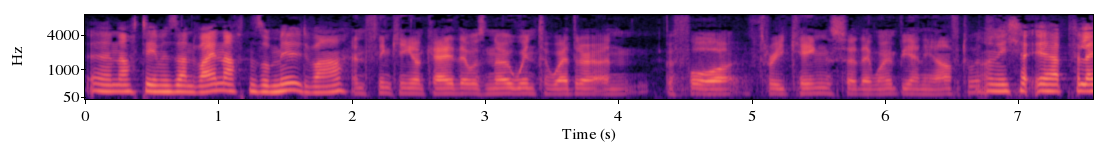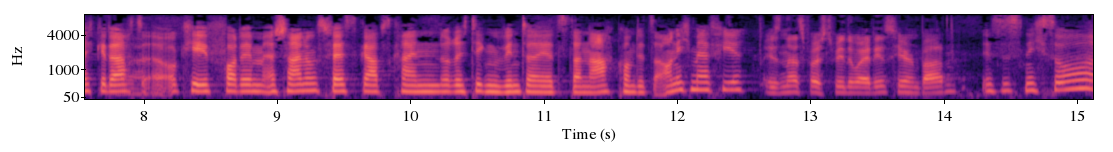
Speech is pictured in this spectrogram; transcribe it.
äh, nachdem es an Weihnachten so mild war. and thinking, okay, there was no winter weather and before Three Kings, so there won't be any afterwards. Und ich, ihr habt vielleicht gedacht, äh, okay, vor dem Erscheinungsfest gab es keinen richtigen Winter, jetzt danach kommt jetzt auch nicht mehr viel. Isn't that supposed to be the way it is here in Baden? Ist es nicht so?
